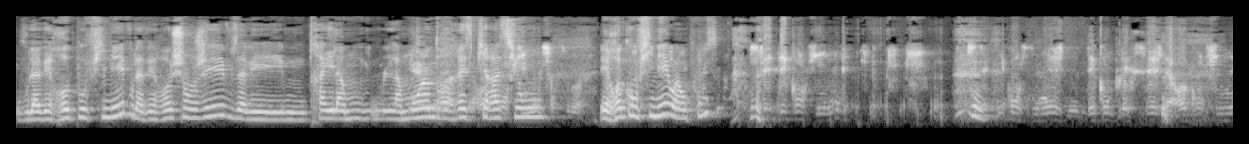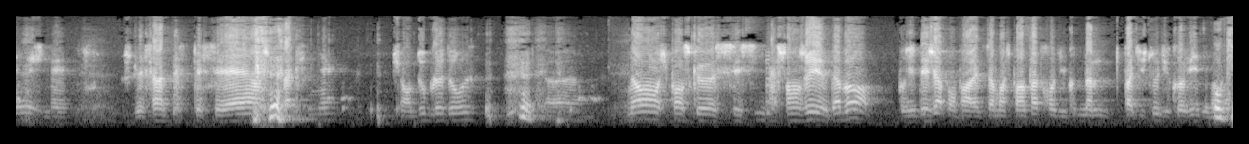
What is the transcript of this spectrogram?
vous l'avez repaufiné, vous l'avez rechangé, vous avez travaillé la, la moindre ouais, respiration surtout, ouais. et reconfiné, ouais, en plus. Je l'ai déconfiné. Je l'ai déconfiné, je l'ai décomplexé, je l'ai reconfiné, je l'ai, je lui ai fait un test PCR, je l'ai vacciné, je suis en double dose. Euh, non, je pense que c'est s'il a changé. D'abord, déjà pour parler de ça, moi je parle pas trop du même pas du tout du Covid. Ok,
